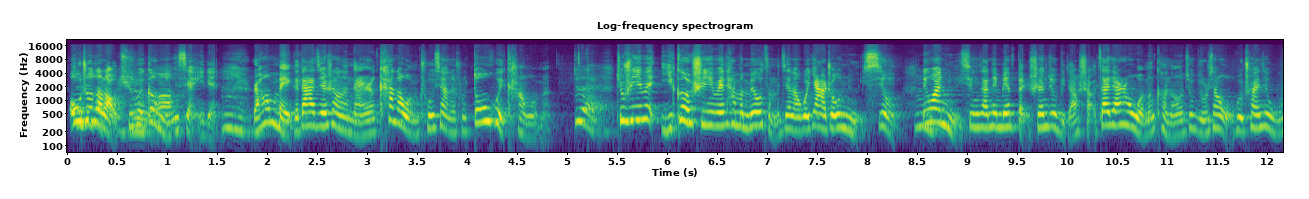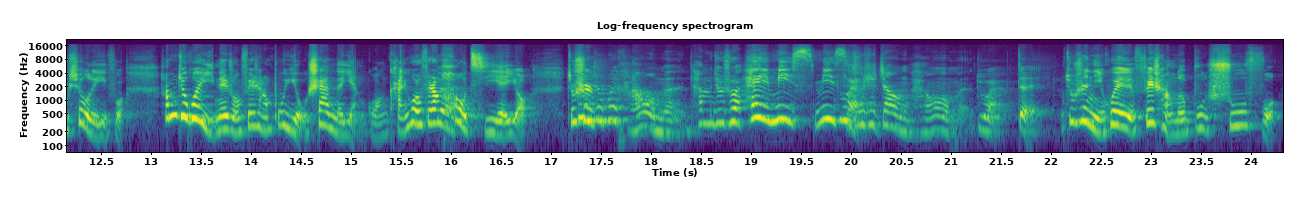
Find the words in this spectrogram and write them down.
欧洲的老区会更明显一点，嗯然后每个大街上的男人看到我们出现的时候都会看我们。对，就是因为一个是因为他们没有怎么见到过亚洲女性，另外女性在那边本身就比较少，再加上我们可能就比如像我会穿一些无袖的衣服，他们就会以那种非常不友善的眼光看你，或者非常好奇也有，就是就会喊我们，他们就说嘿 Miss Miss，就是这样喊我们。对对，就是你会非常的不舒服。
